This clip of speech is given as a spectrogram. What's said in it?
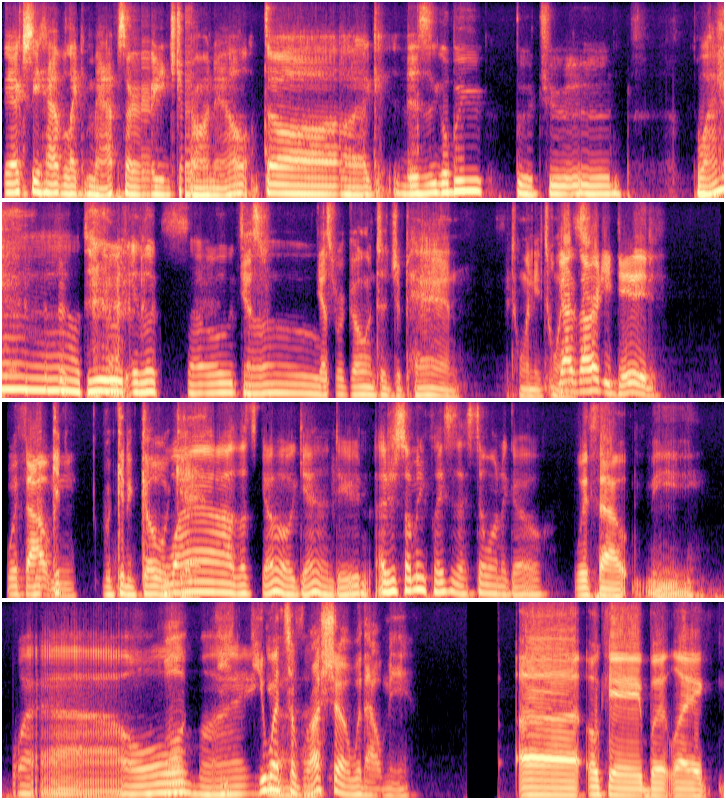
they actually have like maps already drawn out. Dog, this is gonna be bitchin'. Wow, dude, it looks so Guess- dope. Guess we're going to Japan, You 2020. guys already did without Get- me. we're gonna go again. Wow, let's go again, dude. There's so many places I still want to go. Without me. Wow. Oh Well, my. You, you went to Russia without me. Uh, okay, but like Oh,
